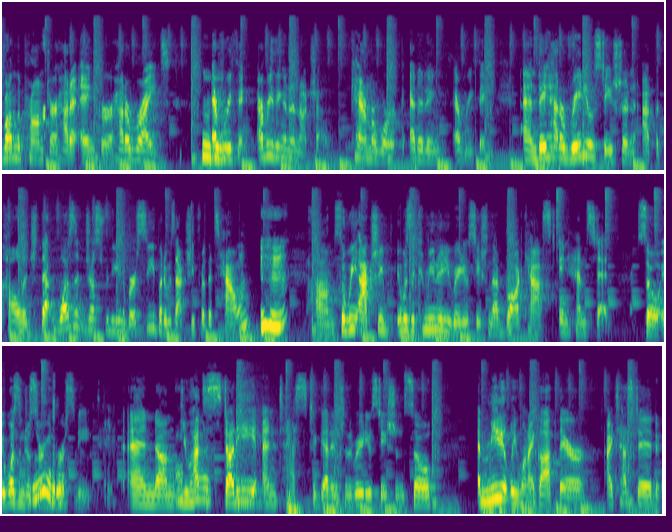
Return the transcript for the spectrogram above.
run the prompter, how to anchor, how to write, Mhm. everything, everything in a nutshell camera work, editing, everything. And they had a radio station at the college that wasn't just for the university, but it was actually for the town. Mhm. Um, so we actually, it was a community radio station that broadcast in Hempstead. So it wasn't just our Ooh. university. And um, you had to study and test to get into the radio station. So immediately when I got there, I tested,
